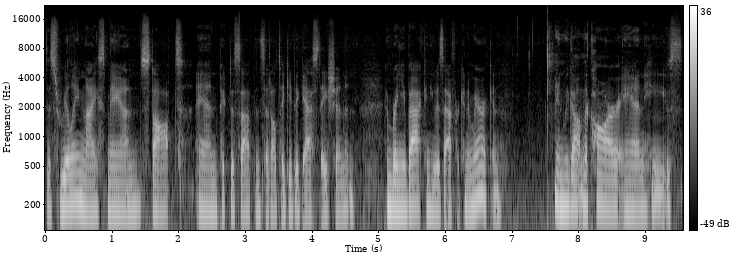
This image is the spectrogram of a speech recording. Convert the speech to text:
this really nice man stopped and picked us up and said, I'll take you to the gas station and, and bring you back. And he was African American. And we got in the car and he's,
